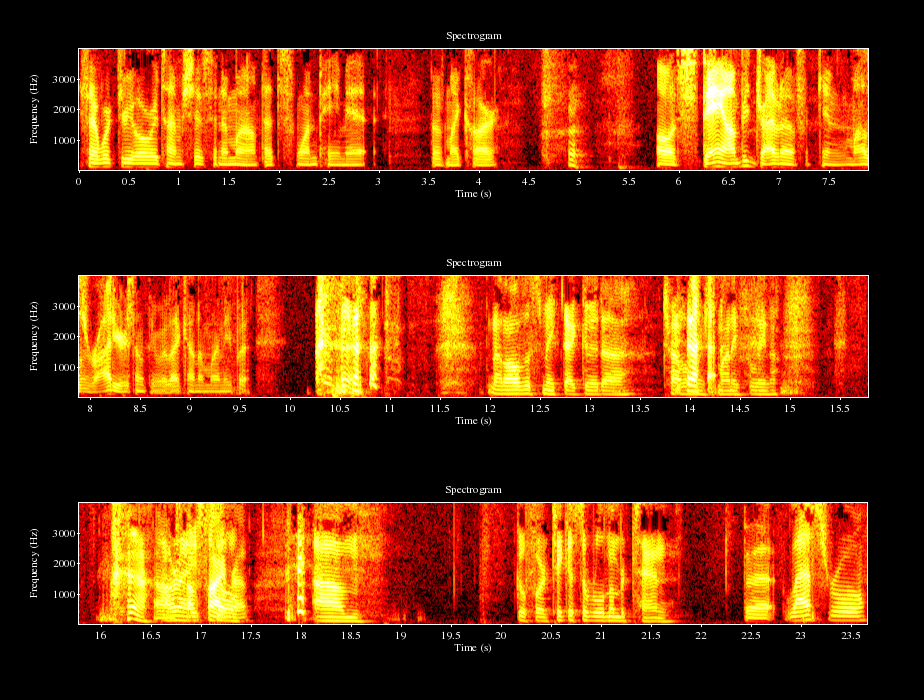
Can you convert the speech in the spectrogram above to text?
if I work three overtime shifts in a month, that's one payment of my car. oh, it's dang! I'll be driving a fucking Maserati or something with that kind of money, but. not all of us make that good uh travel nurse money felina Oh, all I'm, I'm sorry, so, bro. um go for it take us to rule number 10 The last rule,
